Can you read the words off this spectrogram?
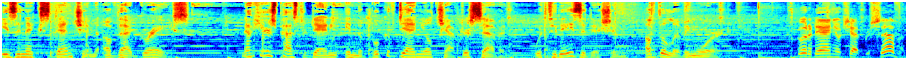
is an extension of that grace. Now, here's Pastor Danny in the book of Daniel, chapter 7, with today's edition of the Living Word. Go to Daniel chapter 7.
